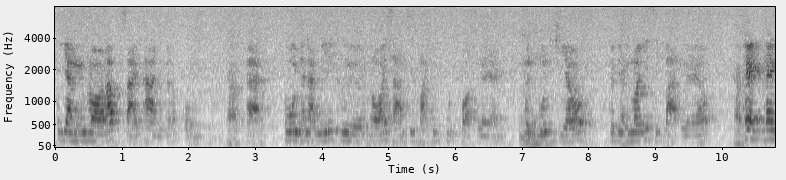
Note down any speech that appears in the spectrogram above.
ก็ยังรอรับสายทานอยู่นะครับผมครับอ่าปูนขนาดนี้คือร้อยสามสิบบาทคือปูนปลอดแรงอืมส่วนปูนเขียวเกือบจะถึงร้อยยี่สิบบาทแล้วครับแพงแพง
